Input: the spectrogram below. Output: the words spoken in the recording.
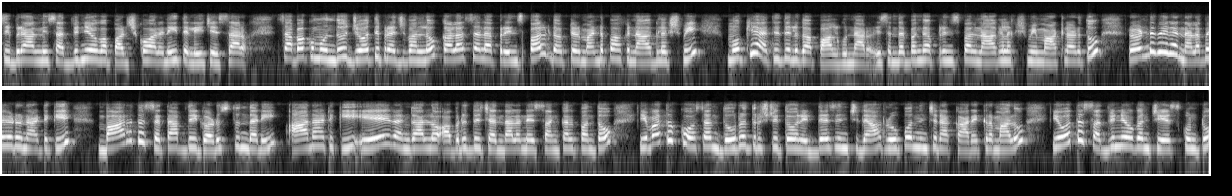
శిబిరాలని సద్వినియోగపరచుకోవాలని తెలియజేశారు. సభకు ముందు జ్యోతి ప్రజ్వలంలో కళాశాల ప్రిన్సిపాల్ డాక్టర్ మండపాక నాగలక్ష్మి ముఖ్య అతిథులుగా పాల్గొన్నారు. ఈ సందర్భంగా ప్రిన్సిపల్ నాగలక్ష్మి మాట్లాడుతూ రెండు వేల నలభై ఏడు నాటికి భారత శతాబ్ది గడుస్తుందని ఆనాటికి ఏ ఏ రంగాల్లో అభివృద్ధి చెందాలనే సంకల్పంతో యువత కోసం దూరదృష్టితో నిర్దేశించిన రూపొందించిన కార్యక్రమాలు యువత సద్వినియోగం చేసుకుంటూ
